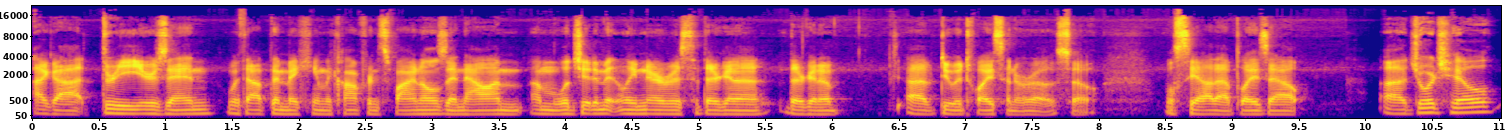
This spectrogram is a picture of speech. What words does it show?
I got three years in without them making the conference finals, and now I'm I'm legitimately nervous that they're gonna they're gonna uh, do it twice in a row. So we'll see how that plays out. Uh, George Hill,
